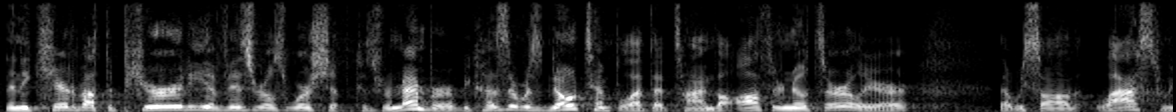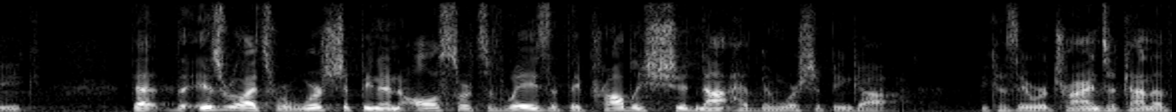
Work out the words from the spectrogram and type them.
than he cared about the purity of Israel's worship. Because remember, because there was no temple at that time, the author notes earlier that we saw last week that the Israelites were worshiping in all sorts of ways that they probably should not have been worshiping God because they were trying to kind of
